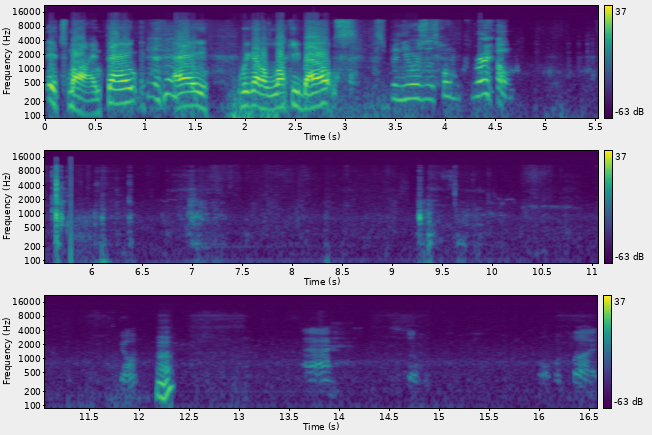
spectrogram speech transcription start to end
It's mine. Thank. hey, we got a lucky bounce. It's been yours this whole round. Going? Mhm. Uh, so, but.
